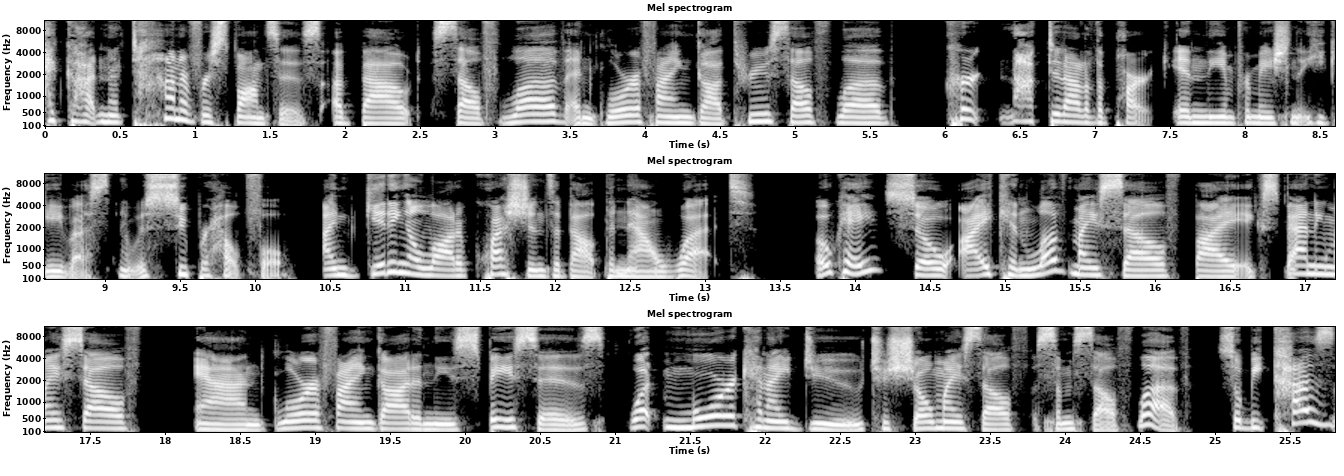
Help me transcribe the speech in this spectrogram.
I'd gotten a ton of responses about self love and glorifying God through self love. Kurt knocked it out of the park in the information that he gave us, and it was super helpful. I'm getting a lot of questions about the now what okay, so I can love myself by expanding myself and glorifying God in these spaces. What more can I do to show myself some self love? So, because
